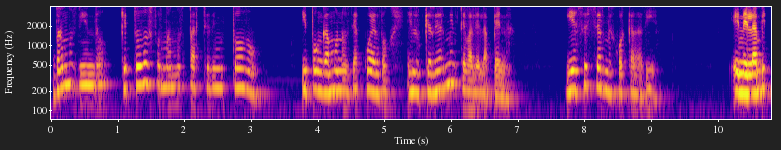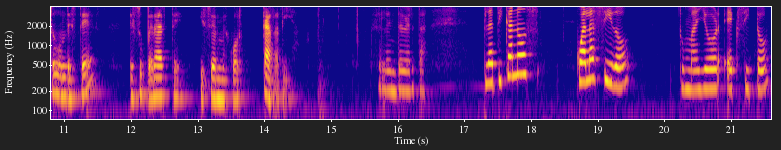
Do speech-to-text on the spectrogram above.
vamos viendo que todos formamos parte de un todo y pongámonos de acuerdo en lo que realmente vale la pena. Y eso es ser mejor cada día. En el ámbito donde estés, es superarte y ser mejor cada día. Excelente, Berta. Platícanos cuál ha sido tu mayor éxito,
